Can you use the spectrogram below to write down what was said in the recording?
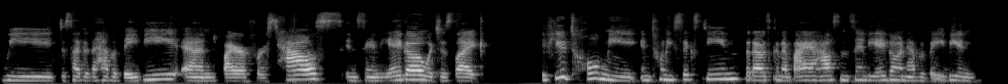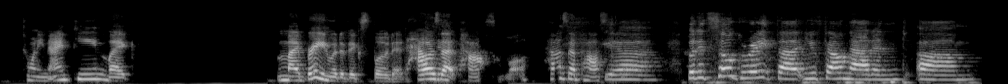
we decided to have a baby and buy our first house in San Diego, which is like, if you told me in 2016 that I was going to buy a house in San Diego and have a baby in 2019, like my brain would have exploded. How is that possible? How is that possible? Yeah, but it's so great that you found that, and um,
